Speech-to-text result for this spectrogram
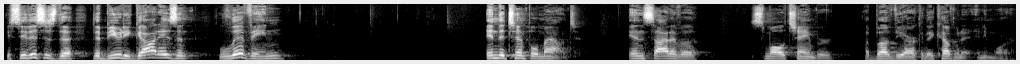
You see, this is the, the beauty. God isn't living in the Temple Mount, inside of a small chamber above the Ark of the Covenant anymore.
